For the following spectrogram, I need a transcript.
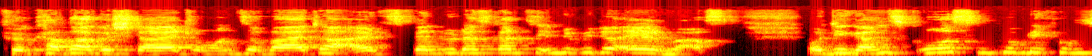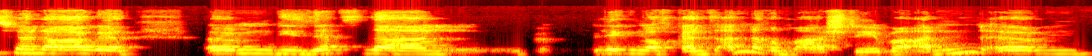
für Covergestaltung und so weiter, als wenn du das Ganze individuell machst. Und die ganz großen Publikumsverlage, ähm, die setzen da, legen noch ganz andere Maßstäbe an. Ähm,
